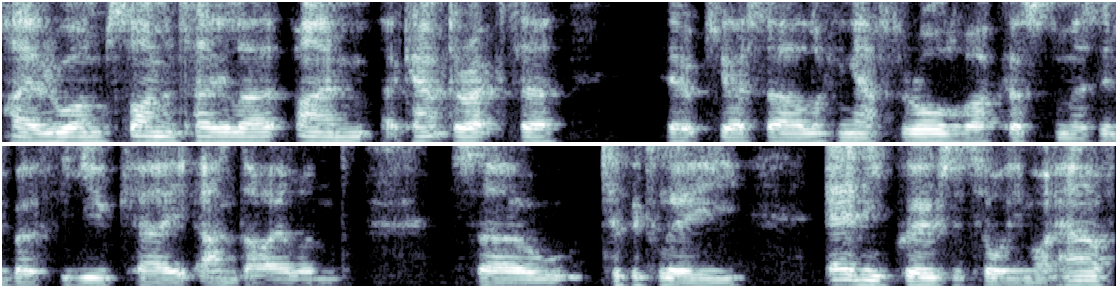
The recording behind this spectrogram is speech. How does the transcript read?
Hi everyone, Simon Taylor. I'm account director here at QSR looking after all of our customers in both the UK and Ireland. So typically any queries at all you might have,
